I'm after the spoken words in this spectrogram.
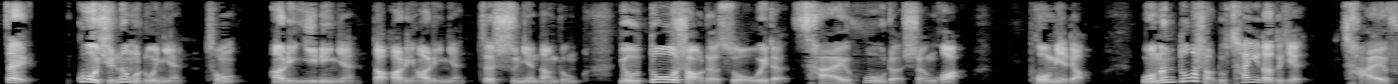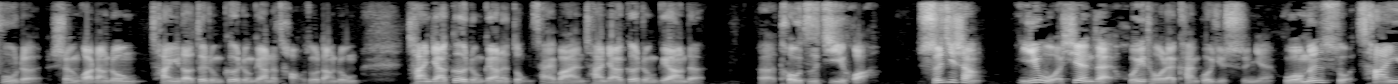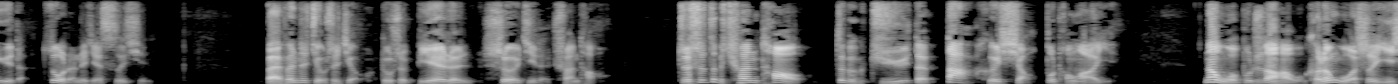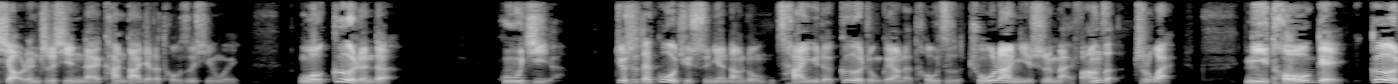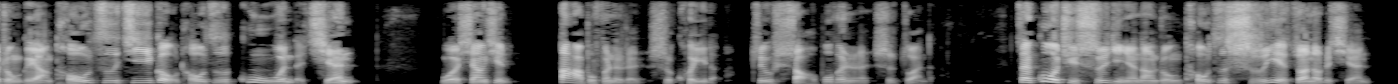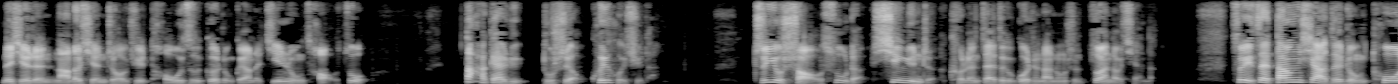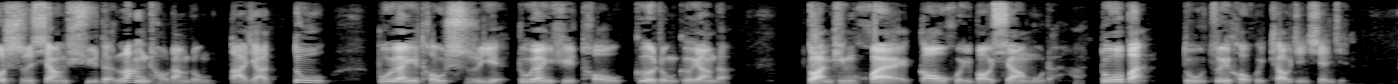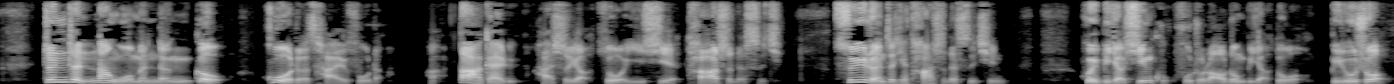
在过去那么多年，从二零一零年到二零二零年这十年当中，有多少的所谓的财富的神话破灭掉？我们多少都参与到这些财富的神话当中，参与到这种各种各样的炒作当中。参加各种各样的总裁班，参加各种各样的呃投资计划。实际上，以我现在回头来看，过去十年我们所参与的、做的那些事情，百分之九十九都是别人设计的圈套，只是这个圈套、这个局的大和小不同而已。那我不知道哈，可能我是以小人之心来看大家的投资行为。我个人的估计啊。就是在过去十年当中参与的各种各样的投资，除了你是买房子之外，你投给各种各样投资机构、投资顾问的钱，我相信大部分的人是亏的，只有少部分人是赚的。在过去十几年当中，投资实业赚到的钱，那些人拿到钱之后去投资各种各样的金融炒作，大概率都是要亏回去的。只有少数的幸运者可能在这个过程当中是赚到钱的，所以在当下这种脱实向虚的浪潮当中，大家都不愿意投实业，都愿意去投各种各样的短平快、高回报项目的啊，多半都最后会跳进陷阱。真正让我们能够获得财富的啊，大概率还是要做一些踏实的事情。虽然这些踏实的事情会比较辛苦，付出劳动比较多，比如说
